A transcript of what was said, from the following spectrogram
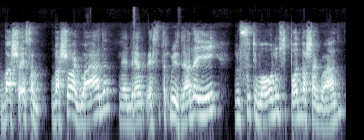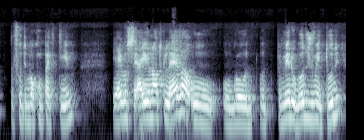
baixou, essa baixou a guarda, né, essa tranquilizada, e no futebol não se pode baixar a guarda, no futebol competitivo. E aí, você, aí o Náutico leva o, o, gol, o primeiro gol do Juventude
